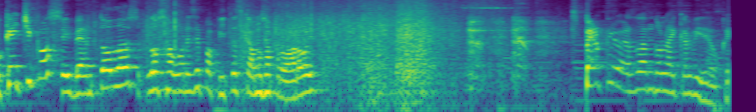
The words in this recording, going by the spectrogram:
Ok chicos, y vean todos los sabores de papitas que vamos a probar hoy Espero que le vayas dando like al video, ¿ok?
